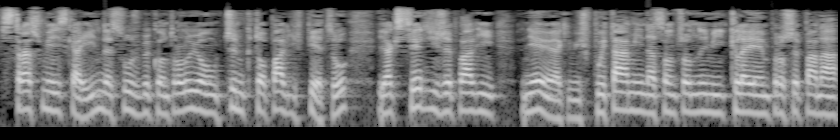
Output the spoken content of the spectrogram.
Straż Miejska i inne służby kontrolują, czym kto pali w piecu. Jak stwierdzi, że pali, nie wiem, jakimiś płytami nasączonymi klejem, proszę pana,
